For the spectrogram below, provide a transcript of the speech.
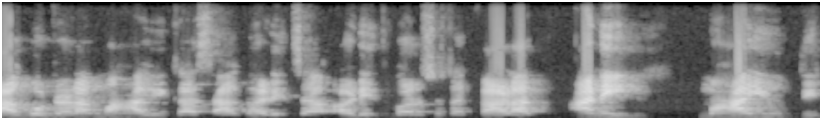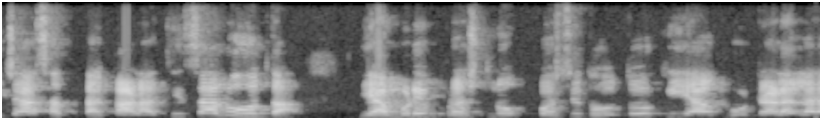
हा घोटाळा महाविकास आघाडीच्या अडीच वर्षाच्या काळात आणि महायुतीच्या सत्ता काळातही चालू होता. यामुळे प्रश्न उपस्थित होतो की या घोटाळ्याला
